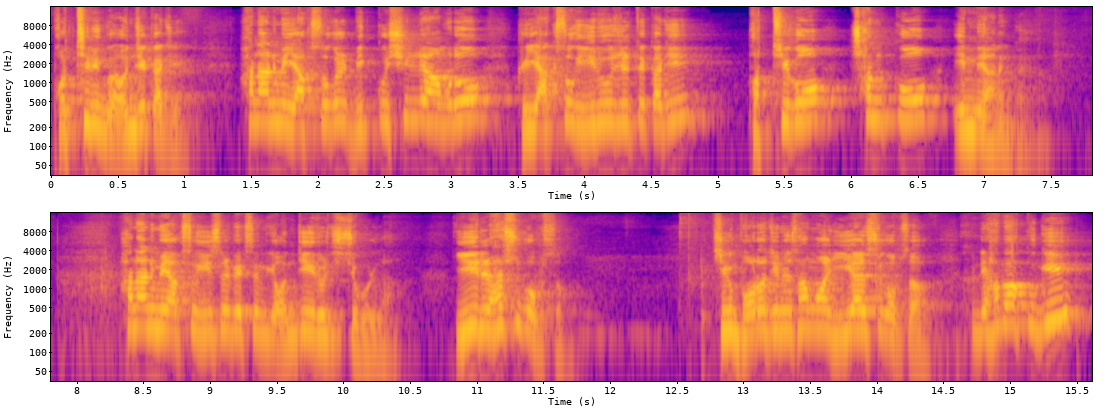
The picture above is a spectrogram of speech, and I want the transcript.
버티는 거예요. 언제까지? 하나님의 약속을 믿고 신뢰함으로 그 약속이 이루어질 때까지 버티고 참고 인내하는 거예요. 하나님의 약속 이스라엘 백성에게 언제 이루어질지 몰라. 이해를 할 수가 없어. 지금 벌어지는 상황을 이해할 수가 없어. 근데 하박국이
